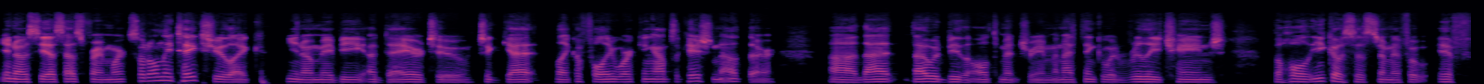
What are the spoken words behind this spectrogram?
you know css framework. So it only takes you like you know maybe a day or two to get like a fully working application out there. Uh, that that would be the ultimate dream and i think it would really change the whole ecosystem if it, if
